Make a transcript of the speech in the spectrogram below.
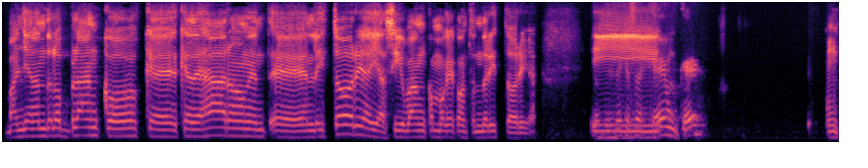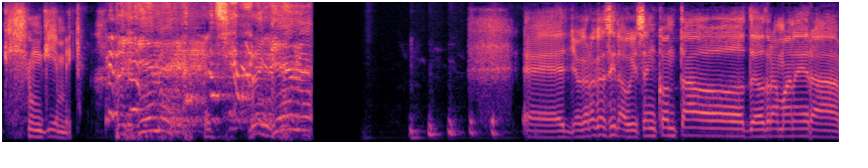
van llenando los blancos que, que dejaron en, eh, en, la historia y así van como que contando la historia. Y, que eso es qué? ¿Un qué? Un, un gimmick. The gimmick. The gimmick. Eh, yo creo que si lo hubiesen contado de otra manera,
